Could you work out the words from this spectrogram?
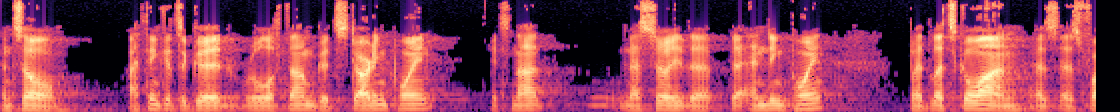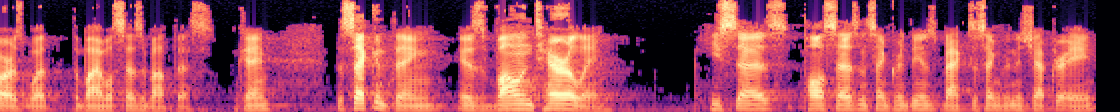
and so I think it's a good rule of thumb, good starting point. It's not necessarily the, the ending point, but let's go on as, as far as what the Bible says about this, okay? The second thing is voluntarily. He says, Paul says in 2 Corinthians, back to 2 Corinthians chapter 8,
